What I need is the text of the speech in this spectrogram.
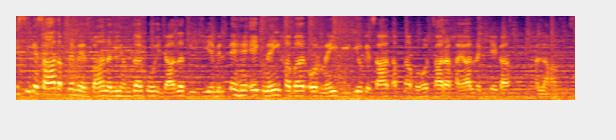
इसी के साथ अपने मेज़बान अली हमजा को इजाज़त दीजिए। मिलते हैं एक नई खबर और नई वीडियो के साथ। अपना बहुत सारा ख्याल रखिएगा। अल्लाह हाफ़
